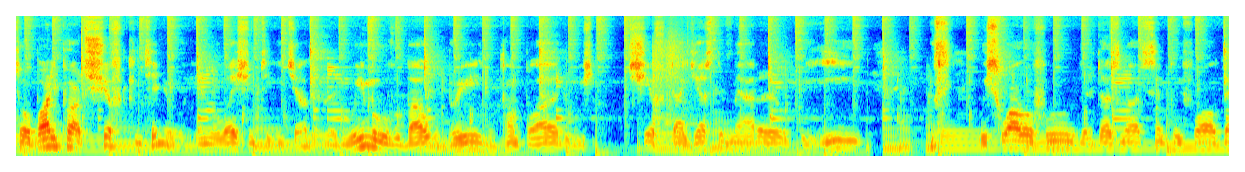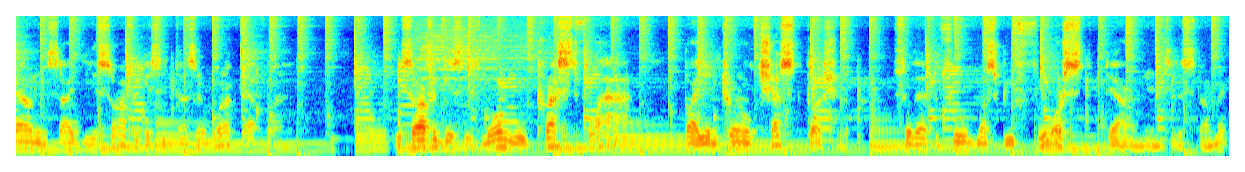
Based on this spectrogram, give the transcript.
So body parts shift continually in relation to each other, and we move about, we breathe, we pump blood, we shift digestive matter, we eat, we swallow food that does not simply fall down inside the esophagus. It doesn't work that way. The esophagus is normally pressed flat by internal chest pressure, so that the food must be forced down into the stomach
